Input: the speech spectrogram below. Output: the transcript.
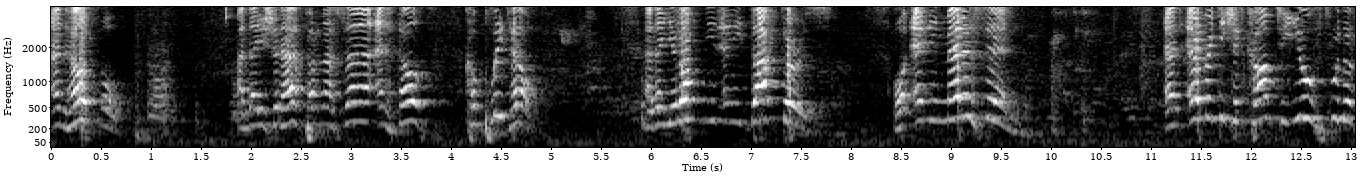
and healthful. And that you should have parnasah and health, complete health. And that you don't need any doctors or any medicine. And everything should come to you through the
